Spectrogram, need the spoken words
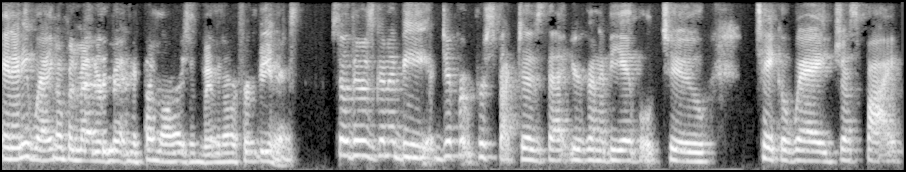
in any way. no, but men are men from Mars and women are from Venus. So there's going to be different perspectives that you're going to be able to take away just by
